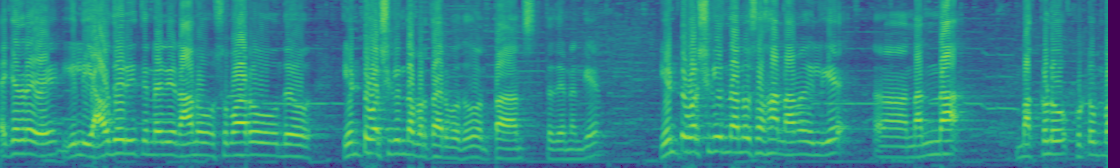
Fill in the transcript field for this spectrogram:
ಯಾಕೆಂದರೆ ಇಲ್ಲಿ ಯಾವುದೇ ರೀತಿಯಲ್ಲಿ ನಾನು ಸುಮಾರು ಒಂದು ಎಂಟು ವರ್ಷಗಳಿಂದ ಬರ್ತಾ ಇರ್ಬೋದು ಅಂತ ಅನಿಸ್ತದೆ ನನಗೆ. ಎಂಟು ವರ್ಷಗಳಿಂದನೂ ಸಹ ನಾನು ಇಲ್ಲಿಗೆ ನನ್ನ ಮಕ್ಕಳು, ಕುಟುಂಬ,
